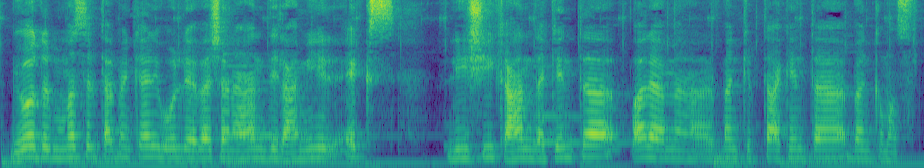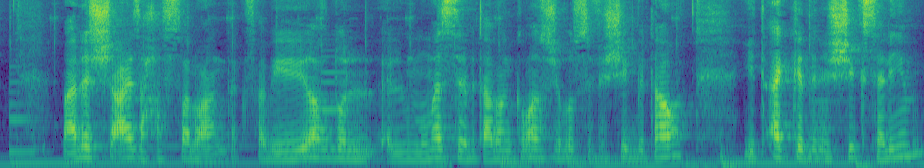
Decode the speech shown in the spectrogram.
بيقعد الممثل بتاع البنك الأهلي بيقول لي يا باشا أنا عندي العميل إكس ليه شيك عندك أنت؟ طالع من البنك بتاعك أنت بنك مصر. معلش عايز أحصله عندك. فبياخدوا الممثل بتاع بنك مصر يبص في الشيك بتاعه يتأكد إن الشيك سليم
